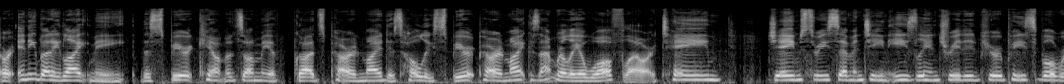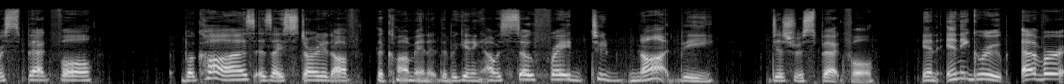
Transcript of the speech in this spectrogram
or anybody like me, the spirit countenance on me of God's power and might is Holy Spirit power and might, because I'm really a wallflower, tame, James 3:17 easily entreated, pure, peaceable, respectful. Because as I started off the comment at the beginning, I was so afraid to not be disrespectful in any group ever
